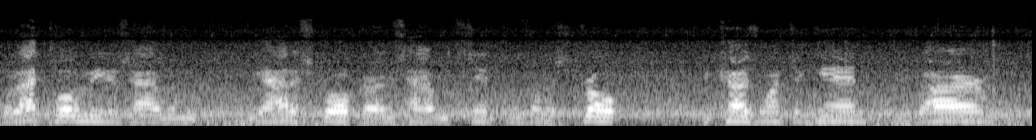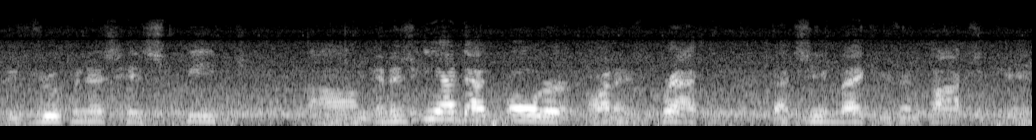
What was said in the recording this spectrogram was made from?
Well, that told me he was having, he had a stroke or he was having symptoms of a stroke because once again, his arm, his droopiness, his speech, um, and his, he had that odor on his breath that seemed like he was intoxicated.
